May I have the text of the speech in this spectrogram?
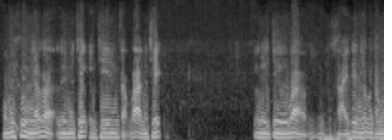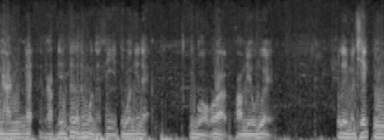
พอไม่ขึ้นแล้วก็เลยมาเช็คอีกทีนึงกลับบ้านมาเช็ค ก็เลยเจอว่าสายเส้นนี้มันทำงานกับเซนเซอร์ทั้งหมดสี่ตัวนี่แหละที่บอกว่าความเร็วด้วย ก็เลยมาเช็คดู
